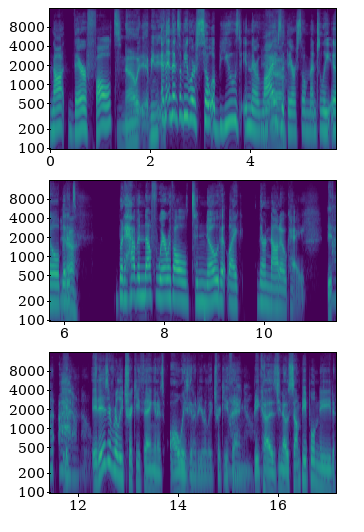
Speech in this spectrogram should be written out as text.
not their fault. No, I mean, it- And and then some people are so abused in their lives Yeah. that they are so mentally ill that yeah, it's but have enough wherewithal to know that like they're not okay. It- I, I don't know. it is a really tricky thing, and it's always going to be a really tricky thing because you know some people need,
